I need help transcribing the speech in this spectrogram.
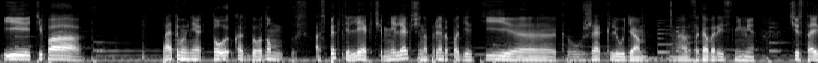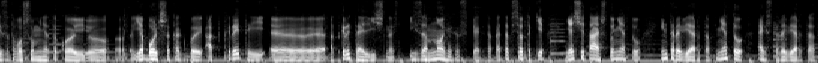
И типа Поэтому мне то как бы в одном аспекте легче. Мне легче, например, подойти э, уже к людям, заговорить с ними, чисто из-за того, что у меня такой, э, я больше как бы открытый, э, открытая личность из-за многих аспектов. Это все-таки, я считаю, что нету интровертов, нету экстравертов,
